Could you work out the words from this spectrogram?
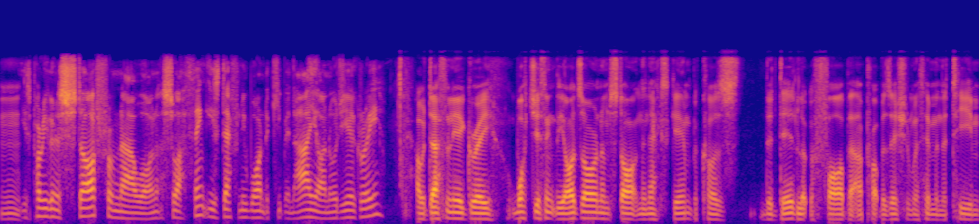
Mm. He's probably going to start from now on, so I think he's definitely one to keep an eye on. Would you agree? I would definitely agree. What do you think the odds are on him starting the next game? Because they did look a far better proposition with him in the team,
